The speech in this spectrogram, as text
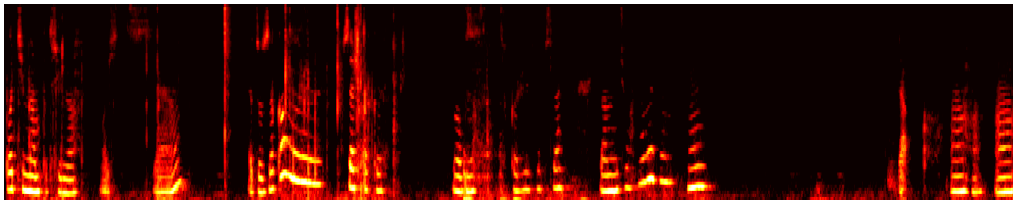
потім нам потрібно ось це. Я тут за камерою все ж таки роблю, скоріше за все. Вам нічого не видно. Так. Ага, ага,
